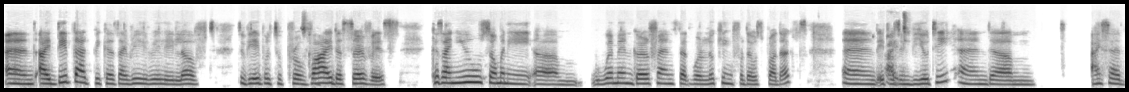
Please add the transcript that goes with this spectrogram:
and I did that because I really, really loved to be able to provide a service because I knew so many um, women, girlfriends that were looking for those products, and it right. was in beauty. And um, I said,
